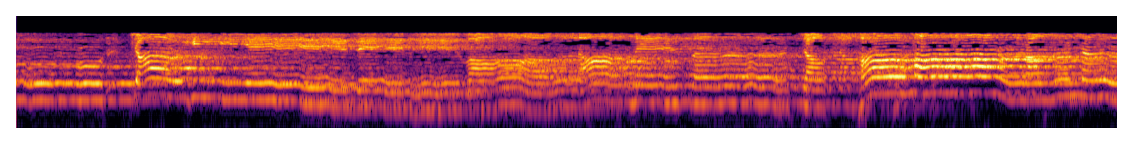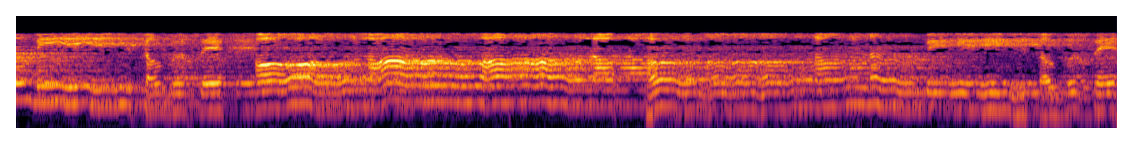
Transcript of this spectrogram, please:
منہ چاہیے؟ دینے والا ہے سچا۔ ہمارا نبی سب سے اولا سب سے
